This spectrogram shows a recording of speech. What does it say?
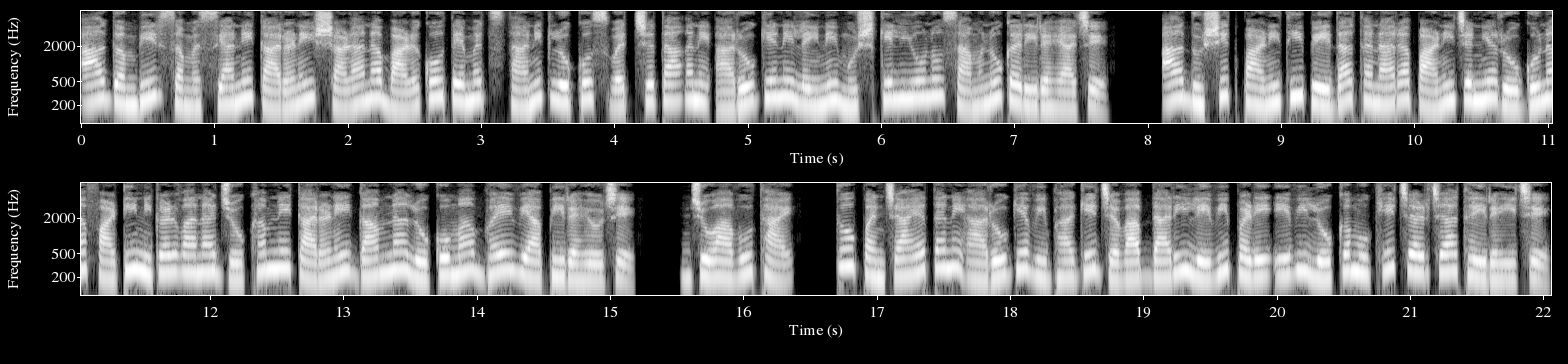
આ ગંભીર સમસ્યાને કારણે શાળાના બાળકો તેમજ સ્થાનિક લોકો સ્વચ્છતા અને આરોગ્યને લઈને મુશ્કેલીઓનો સામનો કરી રહ્યા છે. આ દૂષિત પાણીથી પેદા થનારા પાણીજન્ય રોગોના ફાટી નીકળવાના જોખમને કારણે ગામના લોકોમાં ભય વ્યાપી રહ્યો છે. જો આવું થાય, તો પંચાયત અને આરોગ્ય વિભાગે જવાબદારી લેવી પડે એવી લોકમુખે ચર્ચા થઈ રહી છે.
